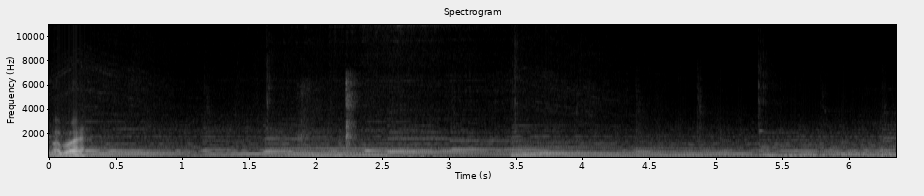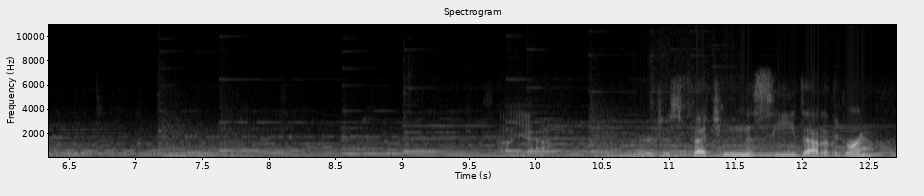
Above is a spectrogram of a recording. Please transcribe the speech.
Bye-bye. So yeah. They're just fetching the seeds out of the ground.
